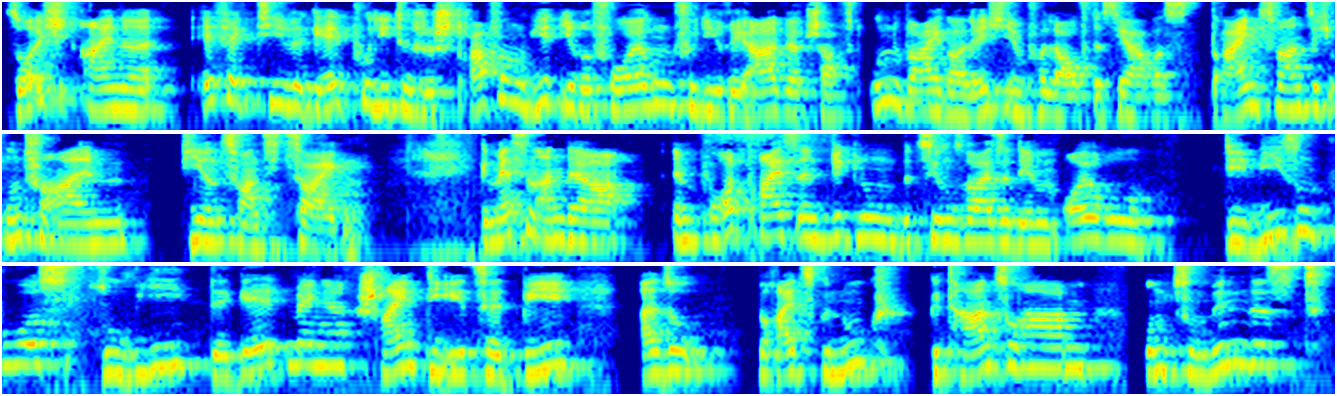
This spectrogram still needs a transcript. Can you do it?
Solch eine effektive geldpolitische Straffung wird ihre Folgen für die Realwirtschaft unweigerlich im Verlauf des Jahres 23 und vor allem 24 zeigen. Gemessen an der Importpreisentwicklung beziehungsweise dem Euro Devisenkurs sowie der Geldmenge scheint die EZB also bereits genug getan zu haben, um zumindest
